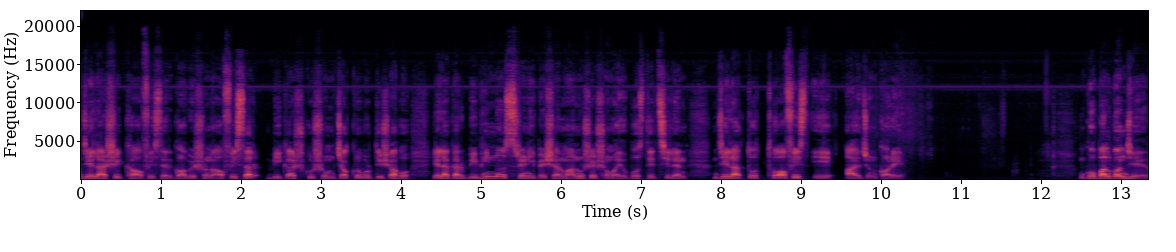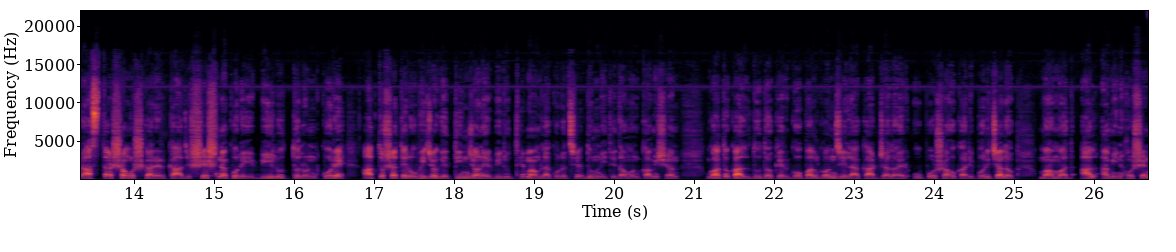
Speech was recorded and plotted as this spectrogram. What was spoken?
জেলা শিক্ষা অফিসের গবেষণা অফিসার বিকাশ কুসুম চক্রবর্তী সহ এলাকার বিভিন্ন শ্রেণি পেশার মানুষ এ সময় উপস্থিত ছিলেন। জেলা তথ্য অফিস এ আয়োজন করে। গোপালগঞ্জে রাস্তা সংস্কারের কাজ শেষ না করে বিল উত্তোলন করে আত্মসাতের অভিযোগে তিনজনের বিরুদ্ধে মামলা করেছে দুর্নীতি দমন কমিশন। গতকাল দুদকের গোপালগঞ্জ জেলা কার্যালয়ের উপ সহকারী পরিচালক মোহাম্মদ আল আমিন হোসেন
